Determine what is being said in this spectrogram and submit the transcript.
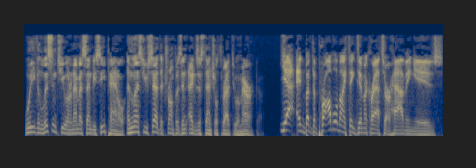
would even listen to you on an MSNBC panel unless you said that Trump is an existential threat to America. Yeah, and but the problem I think Democrats are having is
